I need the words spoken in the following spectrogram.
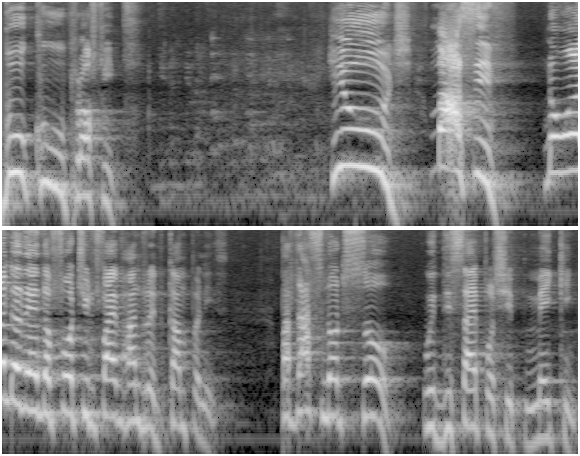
Buku profit. Huge, massive. No wonder they're the Fortune 500 companies. But that's not so with discipleship making.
